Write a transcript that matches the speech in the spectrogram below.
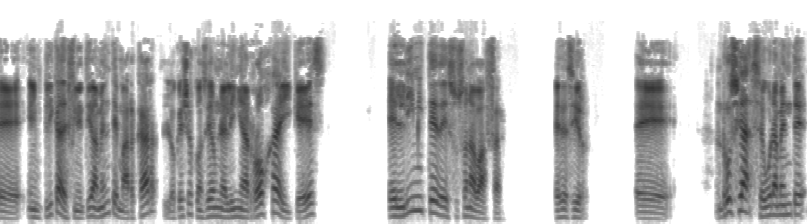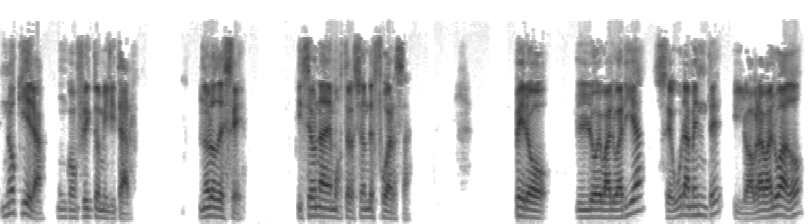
eh, implica definitivamente marcar lo que ellos consideran una línea roja y que es el límite de su zona buffer. Es decir, eh, Rusia seguramente no quiera un conflicto militar, no lo desee y sea una demostración de fuerza, pero lo evaluaría seguramente, y lo habrá evaluado,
